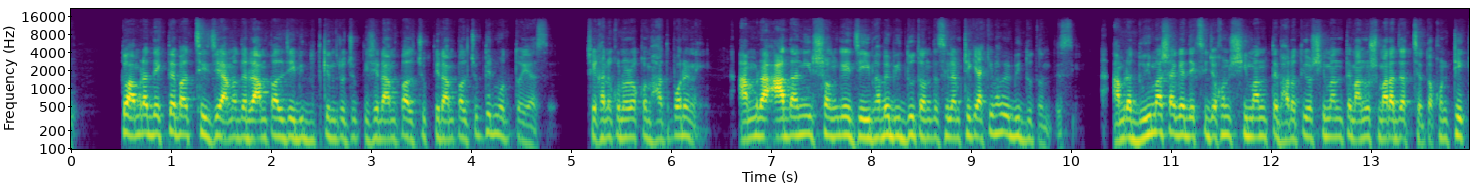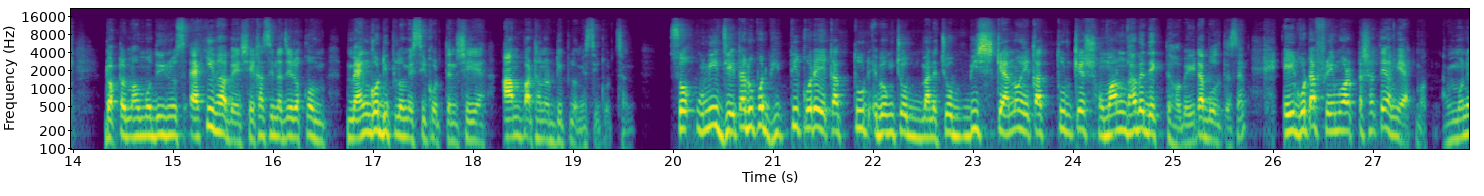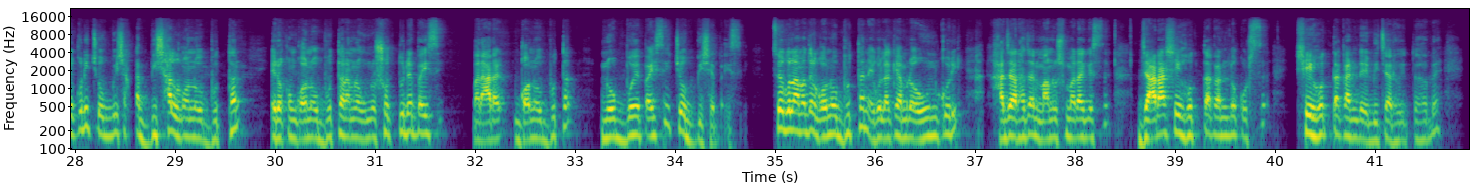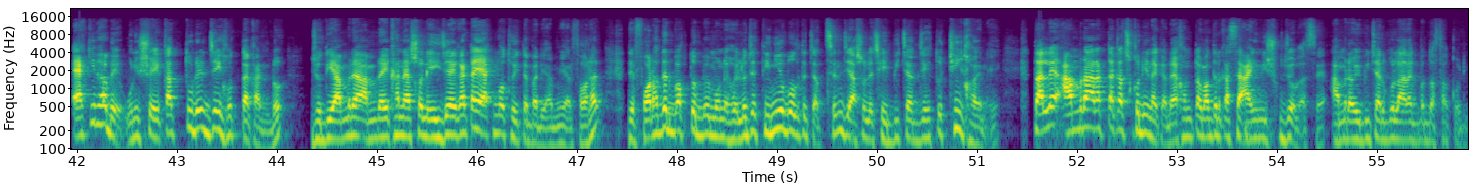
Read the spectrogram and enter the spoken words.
তো আমরা দেখতে পাচ্ছি যে আমাদের রামপাল যে বিদ্যুৎ কেন্দ্র চুক্তি, সে রামপাল চুক্তি, রামপাল চুক্তির মধ্যেই আছে। সেখানে কোনো রকম হাত পড়ে নেই। আমরা আদানির সঙ্গে যেইভাবে বিদ্যুৎ আনতেছিলাম, ঠিক একইভাবে বিদ্যুৎ আনতেছি। আমরা দুই মাস আগে দেখছি যখন সীমান্তে, ভারতীয় সীমান্তে মানুষ মারা যাচ্ছে, তখন ঠিক ডক্টর মোহাম্মদ ইউনুস একইভাবে শেখ হাসিনা যেরকম ম্যাঙ্গো ডিপ্লোমেসি করতেন, সে আম পাঠানোর ডিপ্লোমেসি করছেন। সো উনি যেটার উপর ভিত্তি করে একাত্তর এবং মানে চব্বিশ কেন একাত্তরকে সমানভাবে দেখতে হবে, এটা বলতেছেন। এই গোটা ফ্রেমওয়ার্কটার সাথে আমি একমত। আমি মনে করি চব্বিশ একটা বিশাল গণ অভ্যুত্থান। এরকম গণ অভ্যুত্থান আমরা উনসত্তরে পাইছি মানে আর গণ অভ্যুত্থান নব্বই পাইছি, চব্বিশে পাইছি। সেগুলো আমাদের গণ অভ্যুত্থান এগুলাকে আমরা ওন করি। হাজার হাজার মানুষ মারা গেছে। যারা সেই হত্যাকাণ্ড করছে সেই হত্যাকাণ্ডের বিচার হইতে হবে। একইভাবে উনিশশো একাত্তরের যেই হত্যাকাণ্ড যদি আমরা আমরা এখানে আসলে এই জায়গাটায় একমত হইতে পারি আমি আর ফরহাদ যে ফরহাদের বক্তব্যে মনে হলো যে তিনিও বলতে চাচ্ছেন যে আসলে সেই বিচার যেহেতু ঠিক হয় নাই তাহলে আমরা আর একটা কাজ করি না কেন? এখন তো আমাদের কাছে আইনি সুযোগ আছে। আমরা ওই বিচারগুলো আরেকবার দফা করি।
